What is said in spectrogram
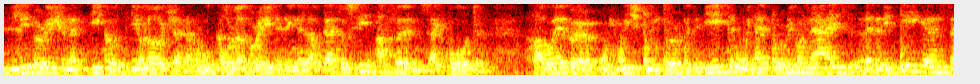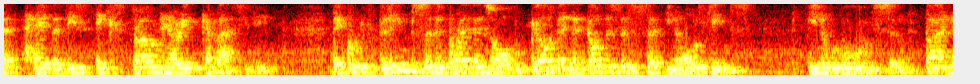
liberation eco-theologian who collaborated in Laudato Si, affirms, I quote, however we wish to interpret it, we have to recognize that the pagans had this extraordinary capacity. They could glimpse the presence of God and goddesses in all things in woods, Pan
